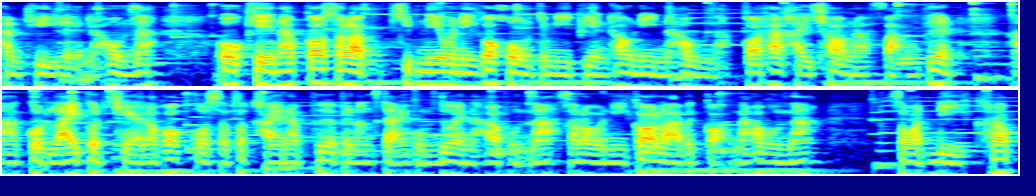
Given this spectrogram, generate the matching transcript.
ทันทีเลยนะผมนะโอเคนะครับก็สำหรับคลิปนี้วันนี้ก็คงจะมีเพียงเท่านี้นะครับผมนะก็ถ้าใครชอบนะฝากเพื่อนๆกดไลค์กดแชร์แล้วก็กด subscribe นะเพื่อเป็นกำลังใจผมด้วยนะครับผมนะสำหรับวันนี้ก็ลาไปก่อนนะครับผมนะ สวัสดีครับ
